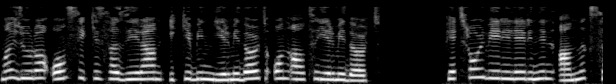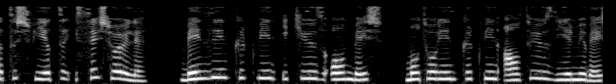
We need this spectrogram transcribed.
Majuro 18 Haziran 2024 16.24. Petrol verilerinin anlık satış fiyatı ise şöyle. Benzin 40.215, motorin 40.625,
